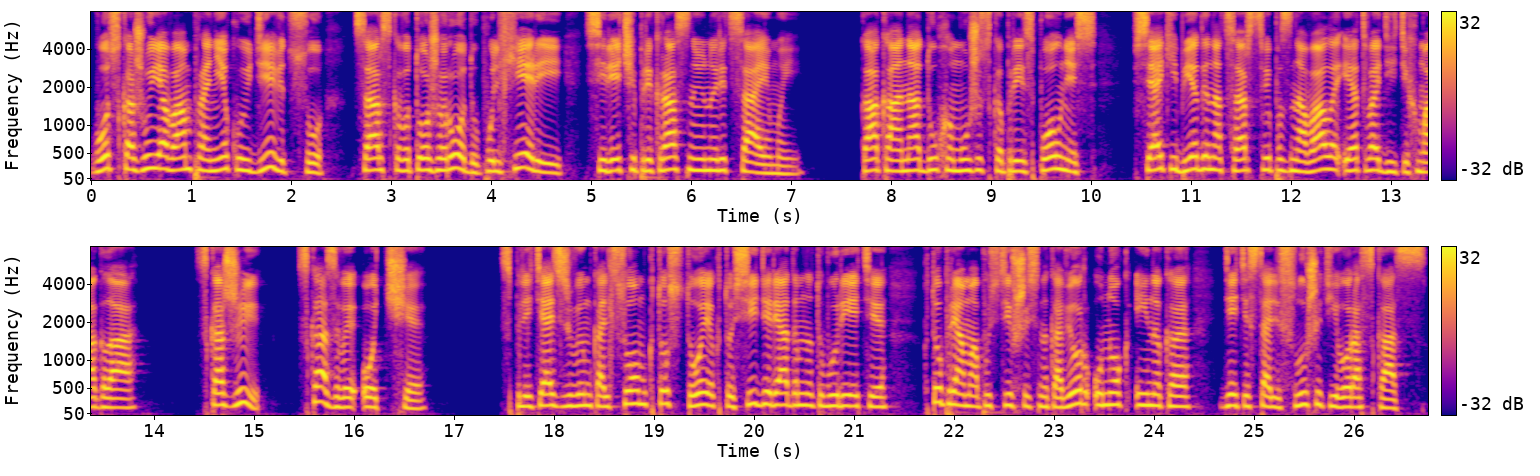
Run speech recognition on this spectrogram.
Вот скажу я вам про некую девицу, царского тоже роду, Пульхерии, сиречи прекрасную нарицаемой. Как она духом мужеско преисполнясь, всякие беды на царстве познавала и отводить их могла. Скажи, сказывай, отче». Сплетясь живым кольцом, кто стоя, кто сидя рядом на табурете, кто прямо опустившись на ковер у ног инока, дети стали слушать его рассказ.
